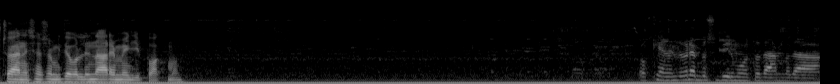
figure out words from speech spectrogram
Cioè, nel senso mi devo allenare meglio i Pokémon. Ok, non dovrebbe subire molto danno da...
